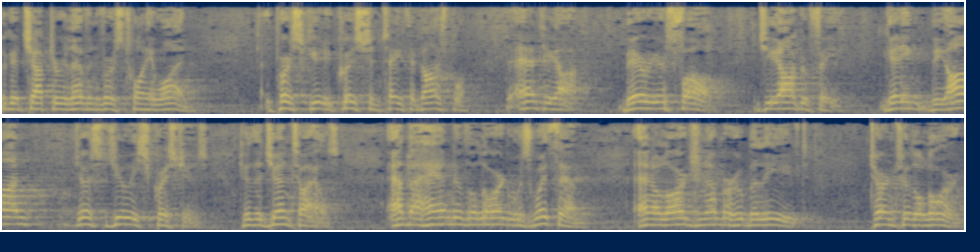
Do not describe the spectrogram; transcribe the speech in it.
Look at chapter 11, verse 21. The persecuted Christian take the gospel to Antioch. Barriers fall. Geography, getting beyond just Jewish Christians to the Gentiles. And the hand of the Lord was with them, and a large number who believed turned to the Lord.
